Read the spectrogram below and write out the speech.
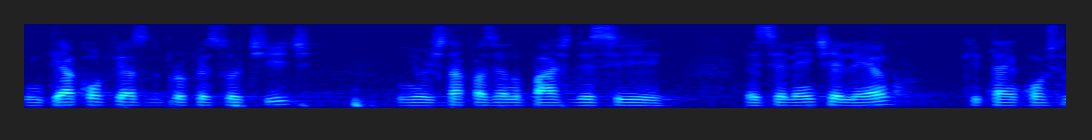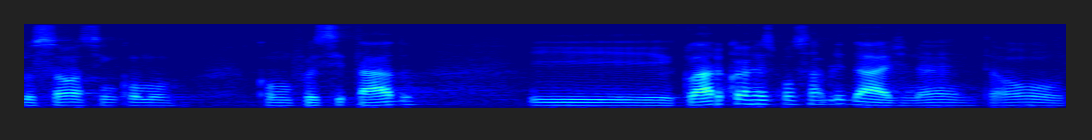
em ter a confiança do professor Tite, em hoje estar fazendo parte desse excelente elenco que está em construção, assim como, como foi citado. E claro que é uma responsabilidade, né? Então,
